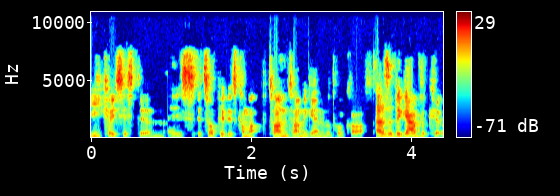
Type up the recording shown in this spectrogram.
ecosystem. It's a topic that's come up time and time again on the podcast. As a big advocate,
